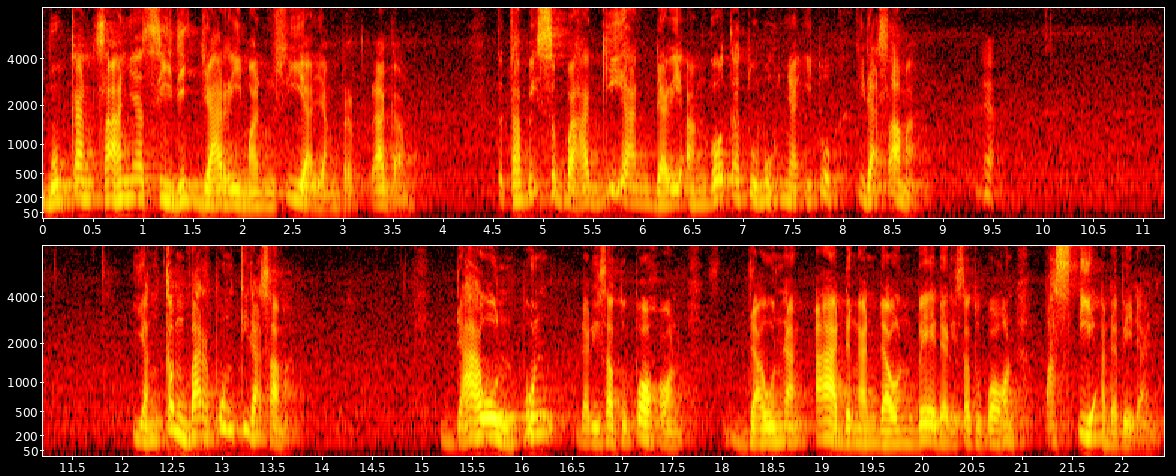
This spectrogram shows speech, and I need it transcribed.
Bukan hanya sidik jari manusia yang beragam. Tetapi sebagian dari anggota tubuhnya itu tidak sama. Ya. Yang kembar pun tidak sama. Daun pun dari satu pohon daun yang A dengan daun B dari satu pohon pasti ada bedanya.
